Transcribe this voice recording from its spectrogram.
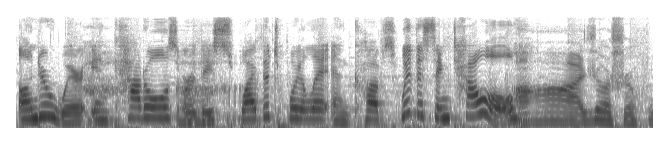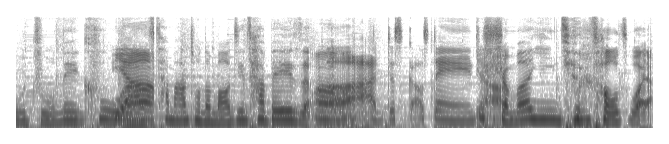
underwear in kettles or they swipe the toilet and cups with the same towel. 啊，热水壶煮内裤啊，擦马桶的毛巾擦杯子啊，disgusting！这什么阴间？ 操作呀！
